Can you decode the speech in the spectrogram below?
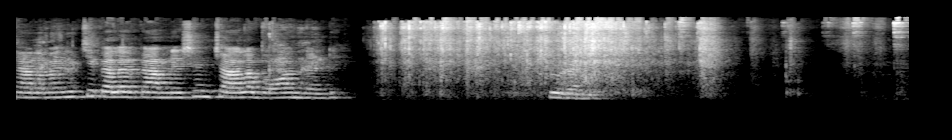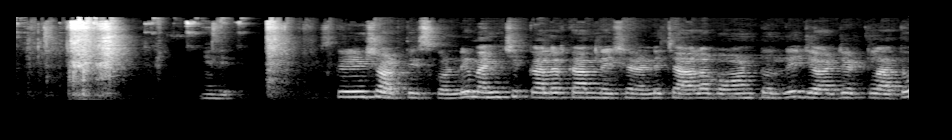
చాలా మంచి కలర్ కాంబినేషన్ చాలా బాగుందండి. చూడండి. ఇది. స్క్రీన్ షాట్ తీసుకోండి. మంచి కలర్ కాంబినేషన్ అండి చాలా బాగుంటుంది. జార్జెట్ క్లాత్.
